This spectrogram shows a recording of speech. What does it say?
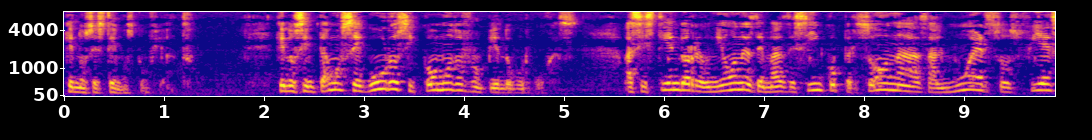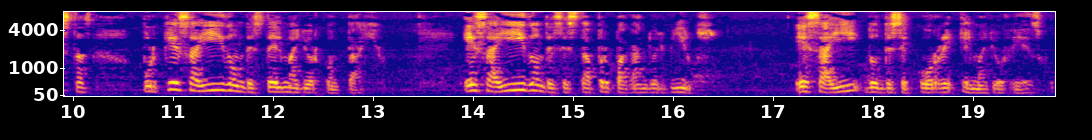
que nos estemos confiando, que nos sintamos seguros y cómodos rompiendo burbujas, asistiendo a reuniones de más de cinco personas, almuerzos, fiestas, porque es ahí donde está el mayor contagio. Es ahí donde se está propagando el virus. Es ahí donde se corre el mayor riesgo.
